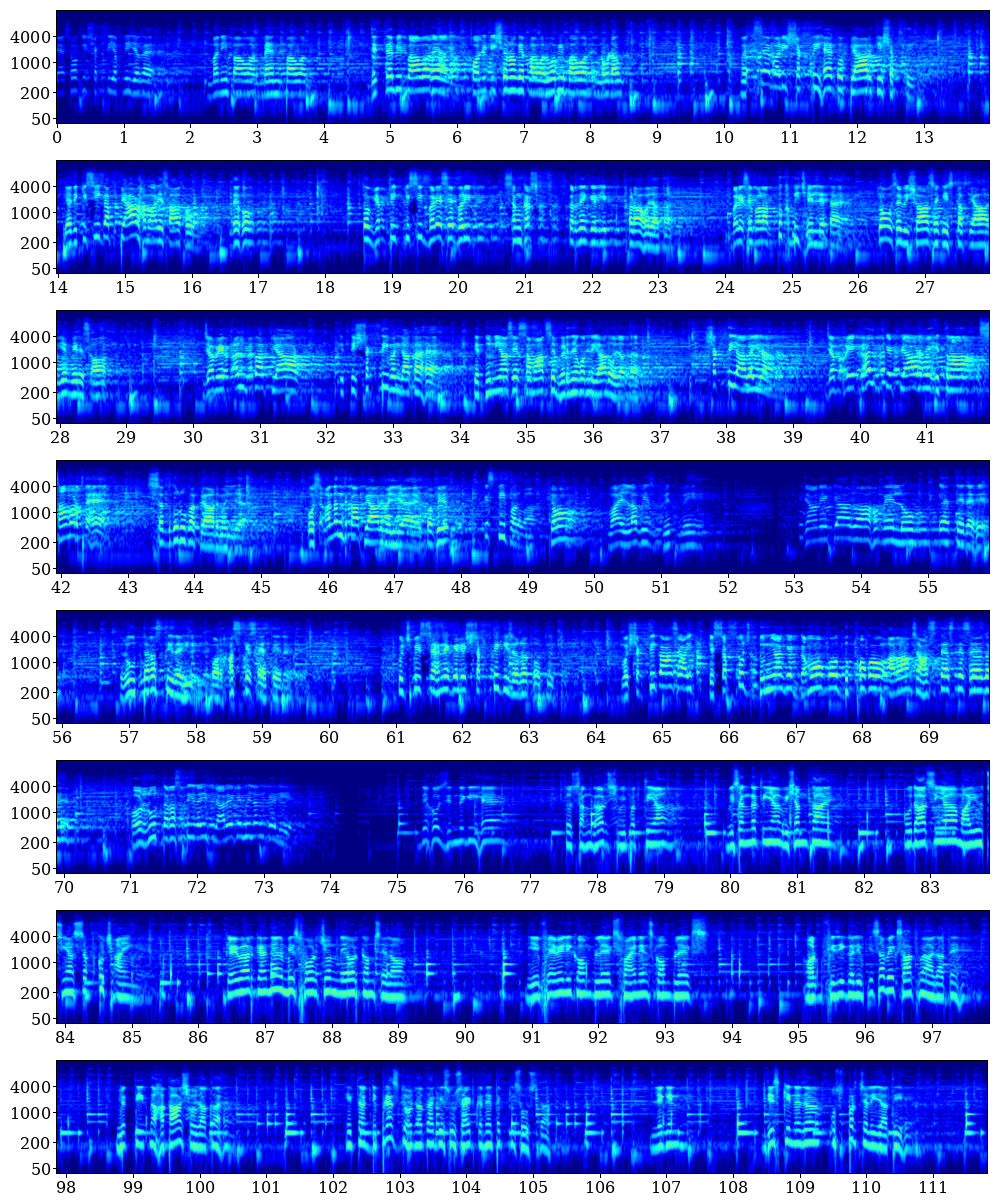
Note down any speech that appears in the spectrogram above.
पैसों की शक्ति अपनी जगह है। मनी पावर मैन पावर जितने भी पावर है पॉलिटिशियनों के पावर वो भी पावर है नो डाउट इससे बड़ी शक्ति है तो प्यार की शक्ति। यदि किसी का प्यार हमारे साथ हो, देखो तो व्यक्ति किसी बड़े से बड़ी संघर्ष करने के लिए खड़ा हो जाता है। बड़े से बड़ा दुख भी झेल लेता है। क्यों? उसे विश्वास है कि इसका प्यार ये मेरे साथ जब एक अल्प का प्यार इतनी शक्ति बन जाता है कि दुनिया से, समाज से भिड़ने को तैयार हो जाता है। शक्ति आ गई ना। जब एक अल्प के प्यार में इतना सामर्थ्य है, सदगुरु का प्यार मिल जाए, उस अनंत का प्यार मिल जाए तो फिर किसकी परवाह? क्यों? My love is with me जाने क्या राह में लोग कहते रहे रू तरसती रही और हंस के सहते रहे। कुछ भी सहने के लिए शक्ति की ज़रूरत होती है। वो शक्ति कहाँ से आई? कि सब कुछ दुनिया के गमों को, दुखों को आराम से हँसते हँसते सह गए और रू तरसती रही प्यारे के मिलन के लिए। देखो, ज़िंदगी है तो संघर्ष, विपत्तियाँ, विसंगतियाँ, विषमताएँ, उदासियाँ, मायूसियाँ सब कुछ आएँगे। कई बार कहते हैं miss fortune never comes along ये फैमिली कॉम्प्लेक्स फाइनेंस कॉम्प्लेक्स और फिजिकली ये सब एक साथ में आ जाते हैं। व्यक्ति इतना हताश हो जाता है, इतना डिप्रेस्ड हो जाता है कि सुसाइड करने तक की सोचता है। लेकिन जिसकी नज़र उस पर चली जाती है,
